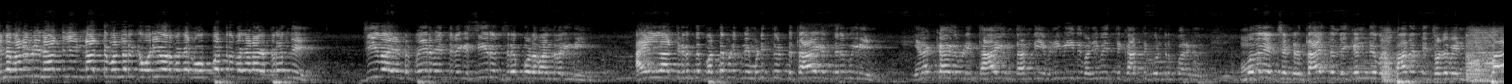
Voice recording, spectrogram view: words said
என்ன மனைவி நாட்டில் இந்நாட்டு மன்னருக்கு ஒரே ஒரு மகன் ஒப்பற்ற மகனாக பிறந்து ஜீவா என்ற பெயர் வைத்து மிக சீரும் சிறப்போடு வாழ்ந்து வருகிறேன். அயல் நாட்டிலிருந்து பட்டப்படிப்பினை முடித்துவிட்டு தாயகம் திரும்புகிறேன். எனக்காக இப்படி தாயும் தந்தையை விடிவீது வழிவைத்து காத்துக் கொண்டிருப்பார்கள். முதலில் சென்று தாய் தந்தை கண்டு அவர் பாதத்தை தொட வேண்டும். அப்பா!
